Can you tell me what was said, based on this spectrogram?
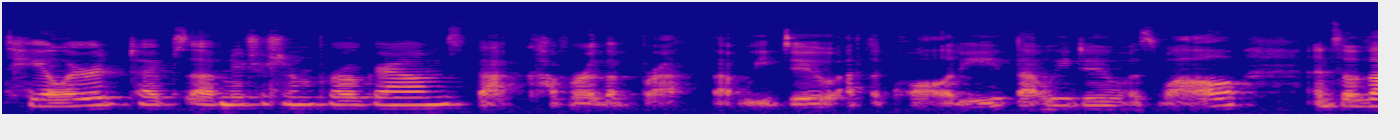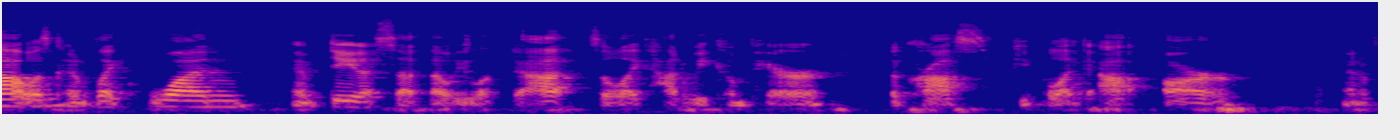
tailored types of nutrition programs that cover the breadth that we do at the quality that we do as well. And so that was kind of like one kind of data set that we looked at. So like how do we compare across people like at our kind of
